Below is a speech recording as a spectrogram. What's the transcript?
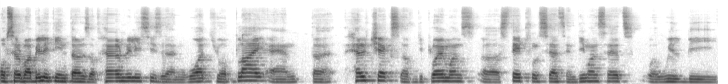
observability in terms of Helm releases and what you apply and the health checks of deployments, uh, stateful sets and daemon sets will be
